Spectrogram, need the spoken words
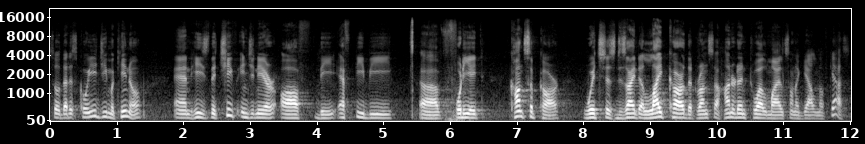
So that is Koichi Makino, and he's the chief engineer of the FTB uh, 48 concept car, which has designed a light car that runs 112 miles on a gallon of gas.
